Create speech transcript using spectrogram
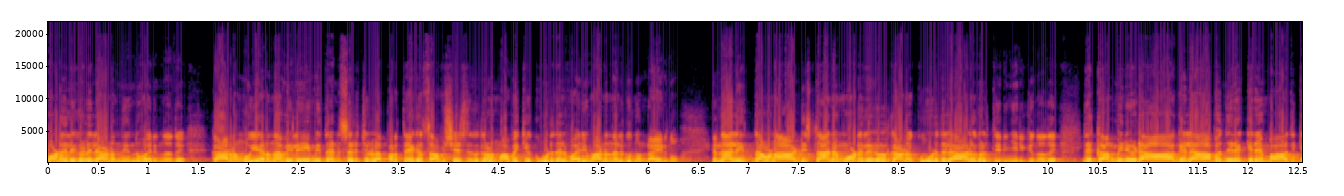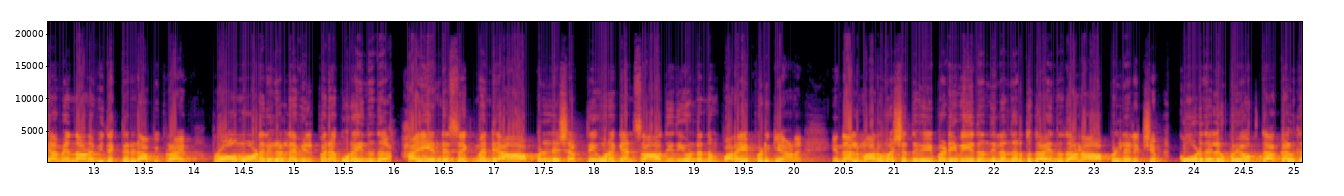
മോഡലുകളിലാണ് നിന്ന് വരുന്നത്. കാരണം ഉയർന്ന വിലയും ഇതനുസരിച്ചുള്ള പ്രത്യേക സവിശേഷതകളും അവയ്ക്ക് കൂടുതൽ വരുമാനം നൽകുന്നുണ്ടായിരുന്നു. എന്നാൽ ഇത്തവണ അടിസ്ഥാന മോഡലുകൾക്കാണ് കൂടുതൽ ആളുകൾ തിരിഞ്ഞിരിക്കുന്നത് ഇത് കമ്പനിയുടെ ആകെ ലാഭനിരക്കിനെ ബാധിക്കാം എന്നാണ് വിദഗ്ധരുടെ അഭിപ്രായം. പ്രോ മോഡലുകളുടെ വിൽപ്പന കുറയുന്നത് ഹൈ എൻഡ് സെഗ്മെന്റ് ആപ്പിളിന്റെ ശക്തി കുറയ്ക്കാൻ സാധ്യതയുണ്ടെന്നും പറയപ്പെടുകയാണ്. എന്നാൽ മറുവശത്ത് വിപണി വിഹിതം നിലനിർത്തുക എന്നതാണ് ആപ്പിളിന്റെ ലക്ഷ്യം. കൂടുതൽ ഉപയോക്താക്കൾക്ക്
